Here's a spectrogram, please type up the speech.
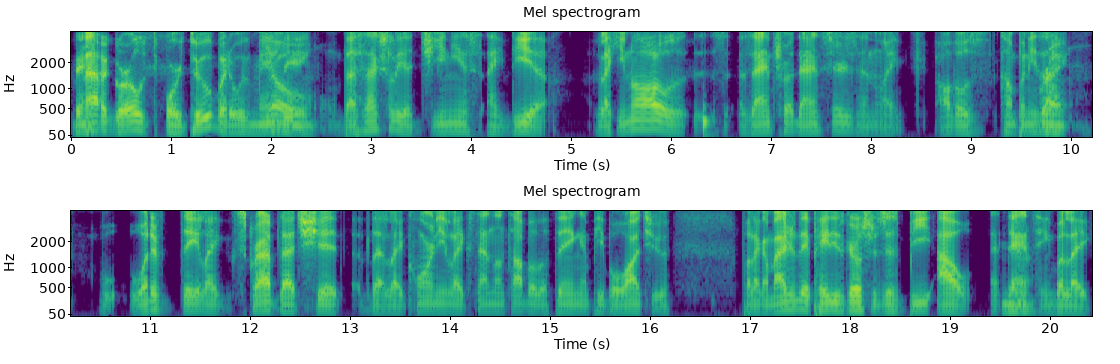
they Nah. had a girl or two, but it was mainly Yo, that's actually a genius idea. Like you know all those Zantra dancers and like all those companies. that- right. w- what if they like scrap that shit that like corny like stand on top of a thing and people watch you? But like imagine they pay these girls to just be out and Yeah. dancing, but like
